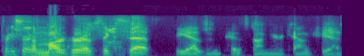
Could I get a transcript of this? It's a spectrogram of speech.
Pretty sure. the marker of success. He hasn't pissed on your couch yet.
